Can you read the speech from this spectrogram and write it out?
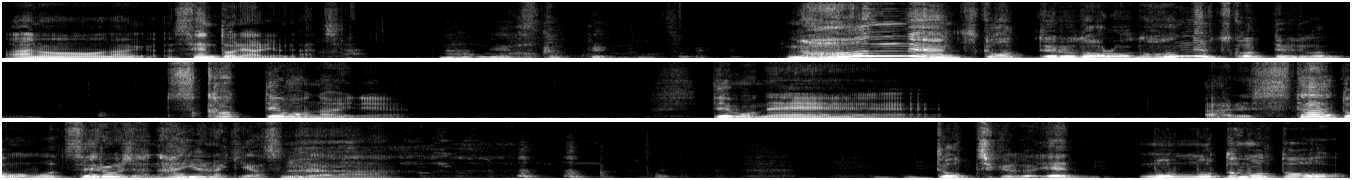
あのー、なんか、銭湯にあるよね、あっちだ。何年使ってんのそれ？何年使ってるだろう？何年使ってるっていうか、使ってはないね。でもね、あれ、スタートももうゼロじゃないような気がするんだよな。どっちかが、え、もう元々、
